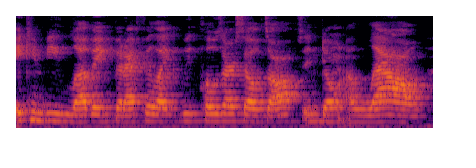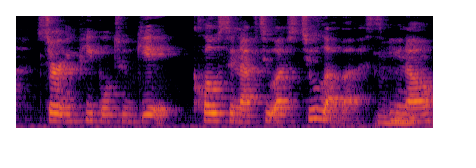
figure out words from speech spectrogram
It can be loving, but I feel like we close ourselves off and don't allow certain people to get close enough to us to love us. You Mhm. know,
